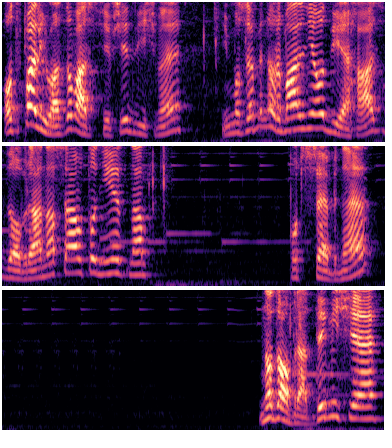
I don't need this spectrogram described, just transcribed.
Odpaliła, zobaczcie, wsiedliśmy i możemy normalnie odjechać. Dobra, nasze auto nie jest nam potrzebne. No dobra, dymi się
